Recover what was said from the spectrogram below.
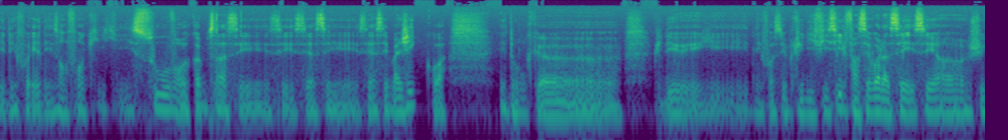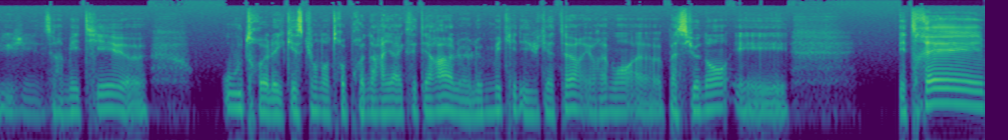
et des fois, il y a des enfants qui, qui s'ouvrent comme ça, c'est assez, assez magique, quoi. Et donc, euh, puis des, fois, c'est plus difficile. Enfin, c'est voilà, un, un métier euh, outre les questions d'entrepreneuriat, etc., le, le métier d'éducateur est vraiment euh, passionnant et, et, très,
